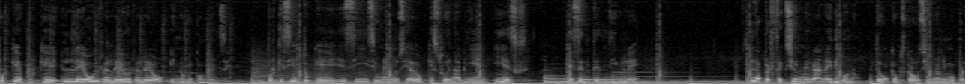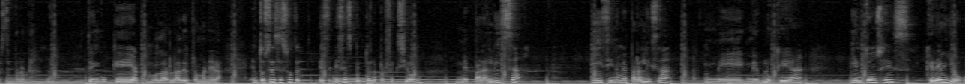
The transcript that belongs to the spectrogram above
¿Por qué? Porque leo y releo y releo y no me convence. Porque siento que si hice un enunciado que suena bien y es, es entendible, la perfección me gana y digo, no, tengo que buscar un sinónimo para esta palabra. No, tengo que acomodarla de otra manera. Entonces eso de, ese aspecto de la perfección me paraliza y si no me paraliza, me, me, bloquea y entonces creo yo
